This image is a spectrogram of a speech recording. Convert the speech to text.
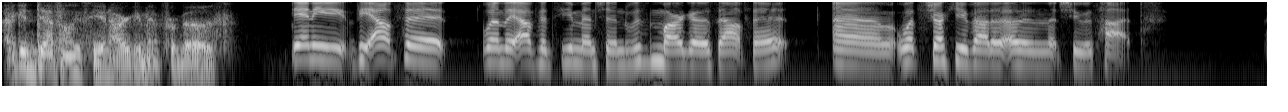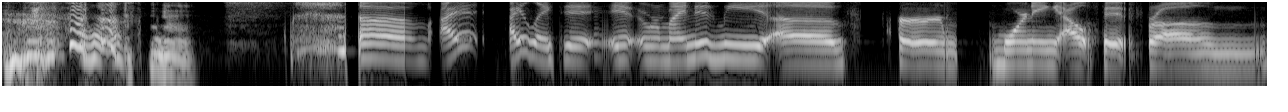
I could definitely see an argument for both. Danny, the outfit, one of the outfits you mentioned was Margot's outfit. Um, what struck you about it other than that she was hot? Um, I I liked it. It reminded me of her mourning outfit from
